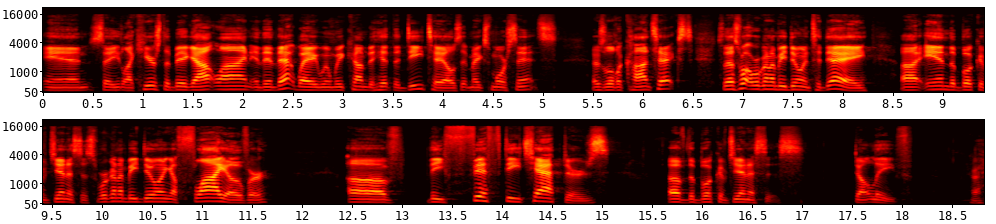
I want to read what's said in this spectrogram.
and say, like, here's the big outline. And then that way, when we come to hit the details, it makes more sense. There's a little context. So that's what we're going to be doing today uh, in the book of Genesis. We're going to be doing a flyover of the 50 chapters of the book of Genesis. Don't leave. Right?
